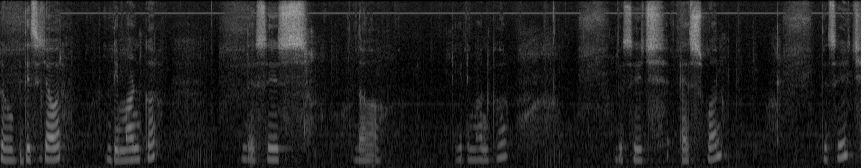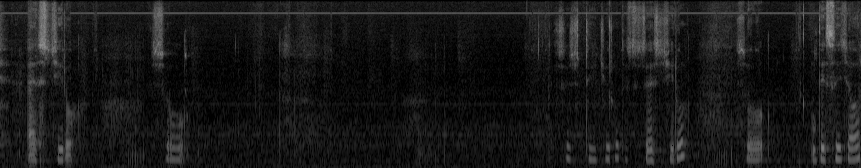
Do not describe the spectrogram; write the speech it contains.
So this is our demand curve. This is the demand curve. This is s1 this is s0 so this is t0 this is s0 so this is our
